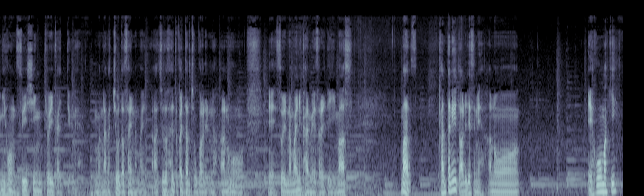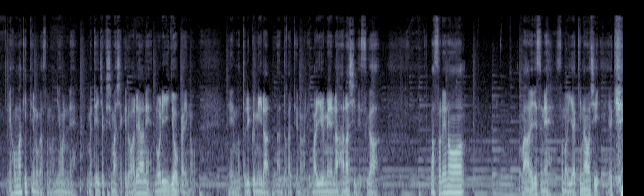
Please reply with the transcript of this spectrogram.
日本推進協議会っていうね、まあ、なんか超ダサい名前あ超ダサいとか言ったら超怒られるな。あの、えー、そういう名前に改名されています。まあ簡単に言うとあれですね。あの恵方巻き？恵方巻きっていうのがその日本にね、まあ、定着しましたけどあれはね海苔業界の、えー、まあ、取り組みだなんとかっていうのがね、まあ、有名な話ですがまあそれのまああれですね。その焼き直し焼き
